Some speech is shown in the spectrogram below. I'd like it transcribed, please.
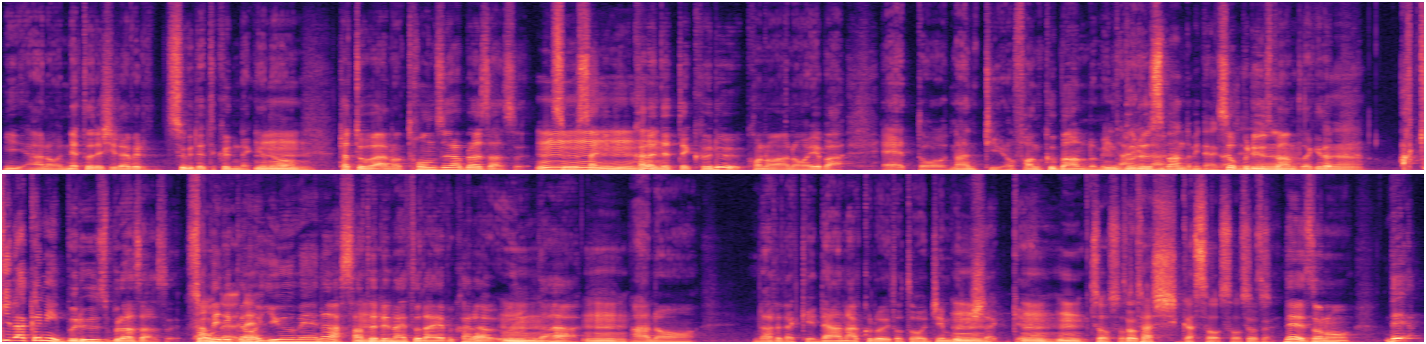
みあの、ネットで調べるとすぐ出てくるんだけど、例えば、あの、トンズラブラザーズ、ツーサにから出てくる、この、あの、いえば、えっと、なんていうの、ファンクバンドみたいな。ブルースバンドみたいなそう、ブルースバンドだけど、うん。うん明らかにブルース・ブラザーズ、アメリカの有名なサテデーナイトライブから生んだ、あの、誰だっけ、ダーナ・クロイドとジンブルでしたっけ、うんうんそうそう。そうそう。確かそう。そうそう。で、その、で、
